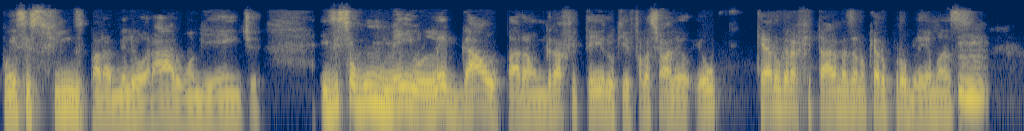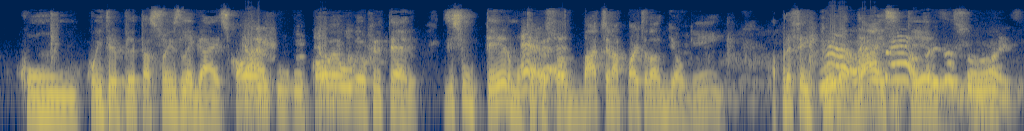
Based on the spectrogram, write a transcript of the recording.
com esses fins para melhorar o ambiente, existe algum hum. meio legal para um grafiteiro que fala assim, olha, eu quero grafitar, mas eu não quero problemas hum. com, com interpretações legais. Qual, Cara, é, o, qual é, o, é, o, critério? Existe um termo que a é, pessoa é. bate na porta de alguém? A prefeitura não, dá esse termo? Autorizações.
